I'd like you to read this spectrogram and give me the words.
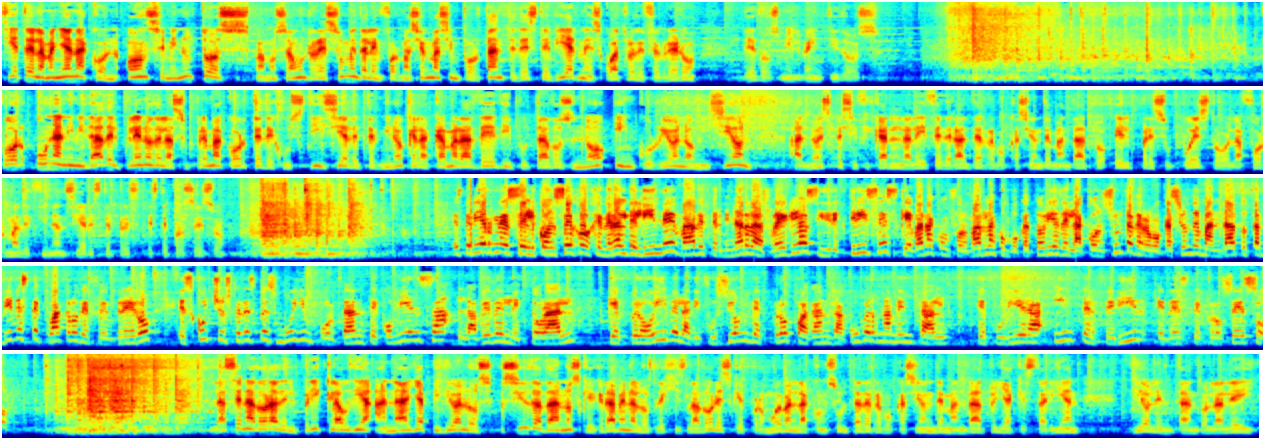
Siete de la mañana con once minutos. Vamos a un resumen de la información más importante de este viernes 4 de febrero de 2022. Por unanimidad, el Pleno de la Suprema Corte de Justicia determinó que la Cámara de Diputados no incurrió en omisión al no especificar en la Ley Federal de Revocación de Mandato el presupuesto o la forma de financiar este, este proceso. Este viernes el Consejo General del INE va a determinar las reglas y directrices que van a conformar la convocatoria de la consulta de revocación de mandato. También este 4 de febrero, escuche usted, esto es muy importante, comienza la veda electoral que prohíbe la difusión de propaganda gubernamental que pudiera interferir en este proceso. La senadora del PRI, Claudia Anaya, pidió a los ciudadanos que graben a los legisladores que promuevan la consulta de revocación de mandato, ya que estarían violentando la ley.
